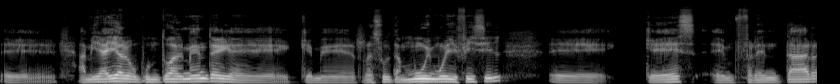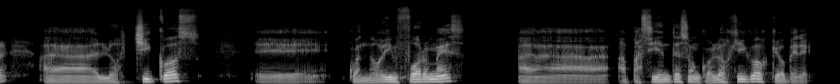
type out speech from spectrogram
Eh, a mí hay algo puntualmente que, me resulta muy, muy difícil, eh, que es enfrentar a los chicos eh, cuando informes a, a, pacientes oncológicos que operé.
